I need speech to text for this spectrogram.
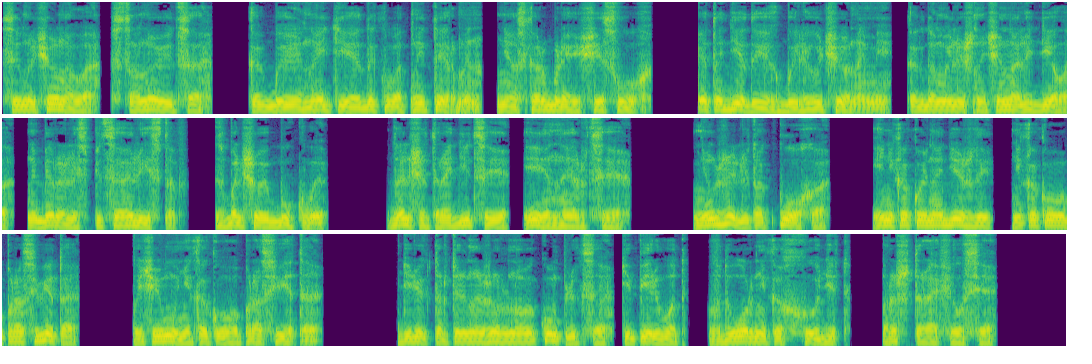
Сын ученого становится, как бы найти адекватный термин, не оскорбляющий слух. Это деды их были учеными, когда мы лишь начинали дело, набирали специалистов с большой буквы. Дальше традиция и инерция. Неужели так плохо? И никакой надежды, никакого просвета Почему никакого просвета? Директор тренажерного комплекса теперь вот в дворниках ходит, проштрафился.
